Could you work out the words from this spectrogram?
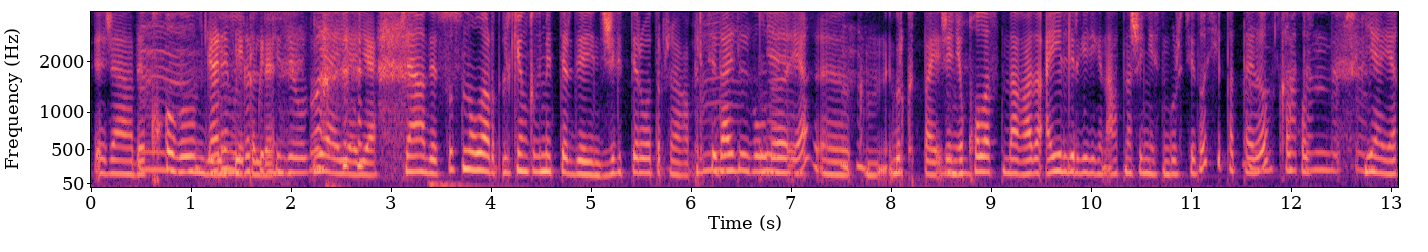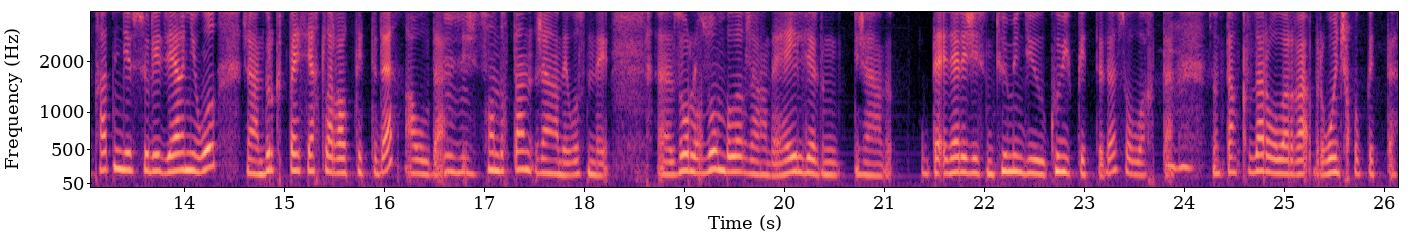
ә, жаңағыдай құқығым деген секілді. иә иә иә. Жаңағыдай сосын олар үлкен қызметтерде енді жігіттер отырып жаңағы председатель болды Иә. иә ә, кім, бүркітбай және қол астындағы әйелдерге деген отношениесін көрсетеді ғой сипаттайды ғой колхоз. Сөйлейді. иә иә қатын деп сөйледі яғни ол жаңағы бүркітбай сияқтылар қалып кетті да ауылда. Сондықтан жаңағыдай осындай ә, зорлық зомбылық жаңағыдай әйелдердің жаңағы дә- дәрежесінің төмендеуі көбейіп кетті да сол уақытта. Сондықтан қыздар оларға бір ойыншық болып кетті.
